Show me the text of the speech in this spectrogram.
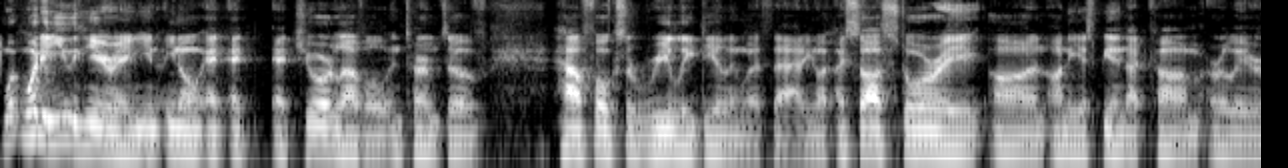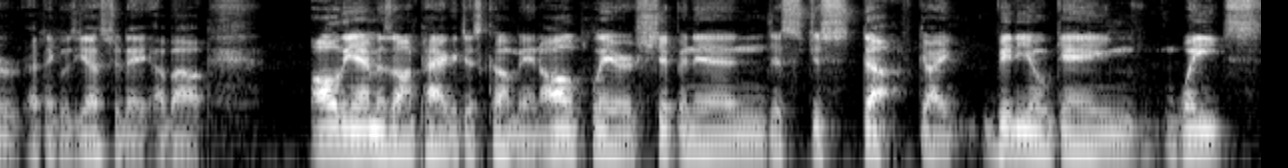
what what are you hearing? You know, you know at, at, at your level in terms of how folks are really dealing with that. You know, I saw a story on on ESPN.com earlier, I think it was yesterday, about all the Amazon packages come in, all the players shipping in just just stuff, like video games, weights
